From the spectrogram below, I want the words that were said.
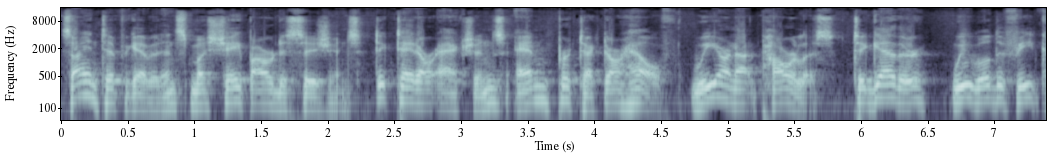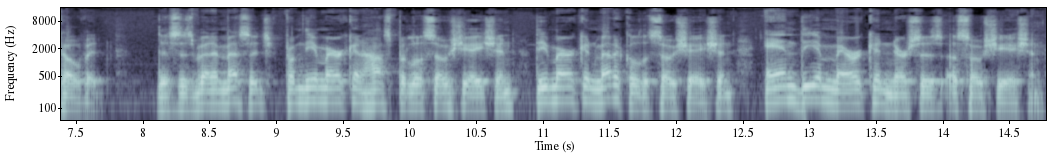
Scientific evidence must shape our decisions, dictate our actions, and protect our health. We are not powerless. Together, we will defeat COVID. This has been a message from the American Hospital Association, the American Medical Association, and the American Nurses Association.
